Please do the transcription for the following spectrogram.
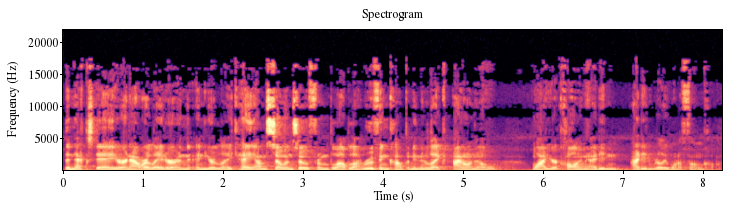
the next day or an hour later and, and you're like hey i'm so and so from blah blah roofing company. And they're like i don't know why you're calling me. I didn't i didn't really want a phone call.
